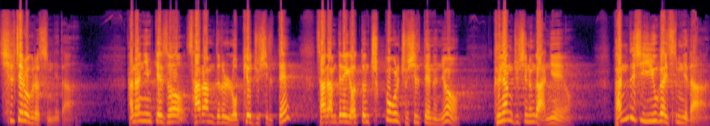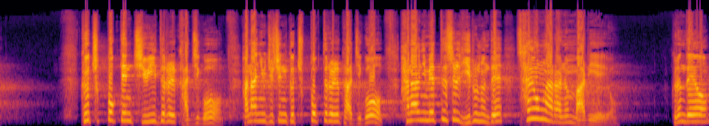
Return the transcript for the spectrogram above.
실제로 그렇습니다. 하나님께서 사람들을 높여 주실 때, 사람들에게 어떤 축복을 주실 때는요, 그냥 주시는 거 아니에요. 반드시 이유가 있습니다. 그 축복된 지위들을 가지고 하나님이 주신 그 축복들을 가지고 하나님의 뜻을 이루는데 사용하라는 말이에요. 그런데요,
